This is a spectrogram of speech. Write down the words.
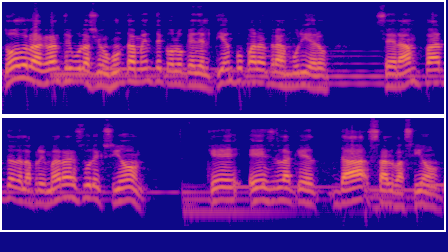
toda la gran tribulación, juntamente con los que del tiempo para atrás murieron, serán parte de la primera resurrección, que es la que da salvación.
